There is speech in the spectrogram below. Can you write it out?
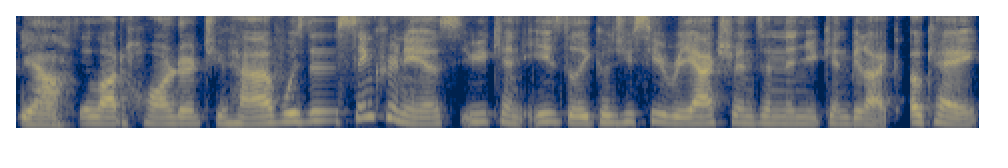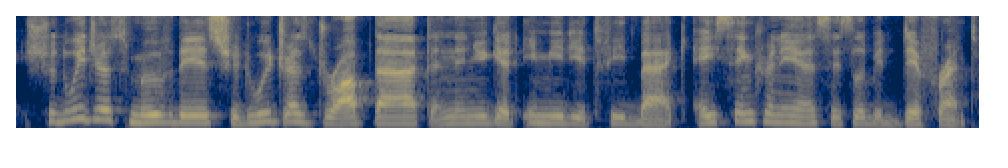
yeah. it's a lot harder to have. With the synchronous you can easily because you see reactions and then you can be like okay should we just move this? Should we just drop that? And then you get immediate feedback. Asynchronous is a little bit different.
